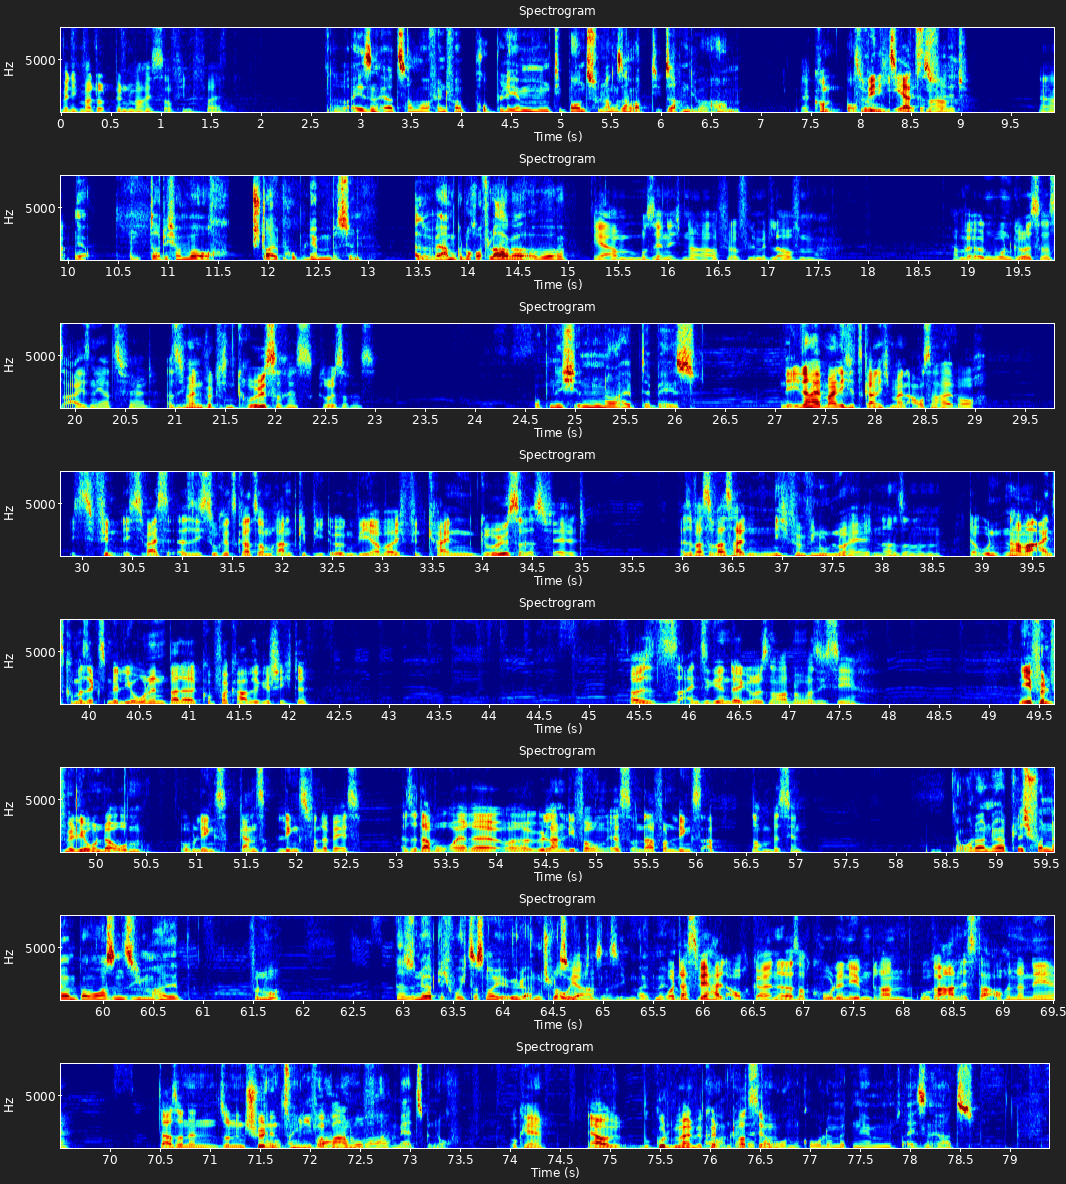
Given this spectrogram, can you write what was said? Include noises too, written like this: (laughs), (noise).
Wenn ich mal dort bin, mache ich es auf jeden Fall. Also Eisenerz haben wir auf jeden Fall Probleme, die bauen zu langsam ab, die Sachen, die wir haben. Da kommt Brauchen zu wenig Erz nach. Feld. Ja. Und dadurch haben wir auch Stahlprobleme ein bisschen. Also wir haben genug auf Lager, aber ja, muss ja nicht ne, auf, auf Limit laufen. Haben wir irgendwo ein größeres Eisenerzfeld? Also ich meine wirklich ein größeres? Größeres? glaube nicht innerhalb der Base. Ne, innerhalb meine ich jetzt gar nicht, ich meine außerhalb auch. Ich finde, ich weiß, also ich suche jetzt gerade so am Randgebiet irgendwie, aber ich finde kein größeres Feld. Also was, was halt nicht fünf Minuten nur hält, ne, sondern da unten haben wir 1,6 Millionen bei der Kupferkabelgeschichte. Aber das ist das einzige in der Größenordnung, was ich sehe. Ne, 5 Millionen da oben. Oben links. Ganz links von der Base. Also da, wo eure, eure Ölanlieferung ist und davon links ab noch ein bisschen. Oder nördlich von der Bauer sind siebeneinhalb. Von wo? Also nördlich, wo ich das neue Öl angeschlossen Oh ja. habe, das sind siebeneinhalb Oh, Millionen. das wäre halt auch geil, ne? Da ist auch Kohle nebendran. Uran ist da auch in der Nähe. Da so einen, so einen schönen Ja, Zulieferbahnhof. Wir Mehr als genug. Okay. Ja, gut, ich meine, wir Ja, könnten man könnte halt trotzdem. Da oben Kohle mitnehmen, das Eisenerz.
